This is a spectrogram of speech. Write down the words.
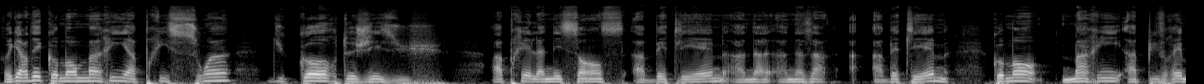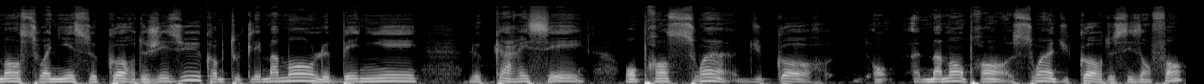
Regardez comment Marie a pris soin du corps de Jésus après la naissance à Bethléem, à, à Bethléem, comment Marie a pu vraiment soigner ce corps de Jésus, comme toutes les mamans, le baigner, le caresser. On prend soin du corps, maman prend soin du corps de ses enfants,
